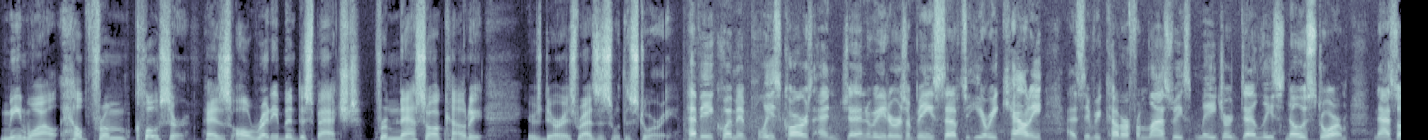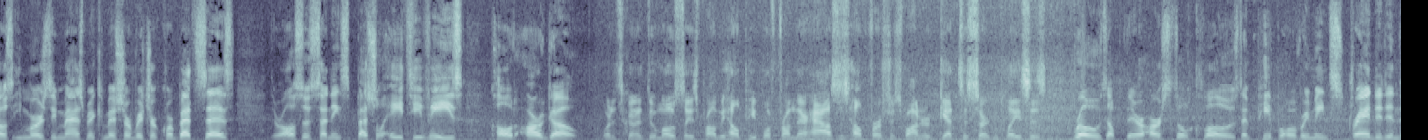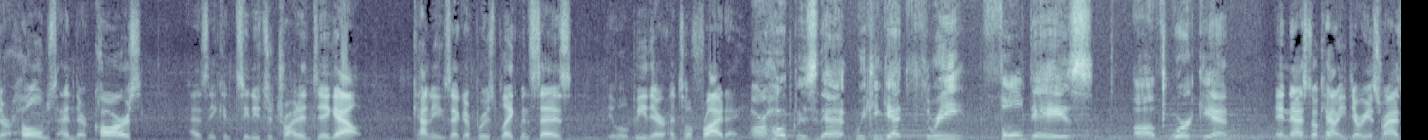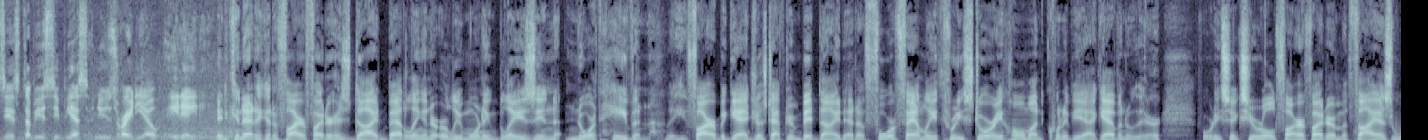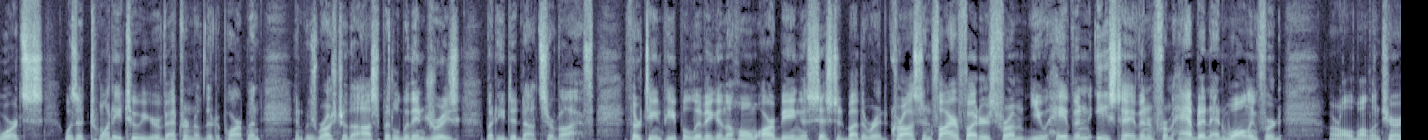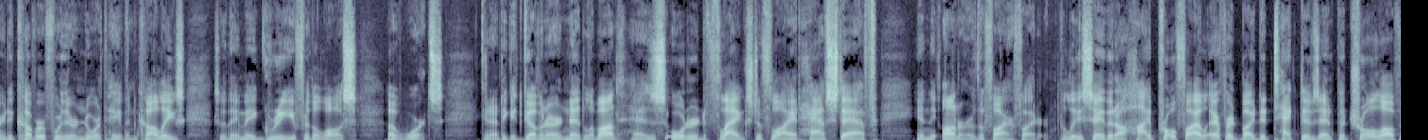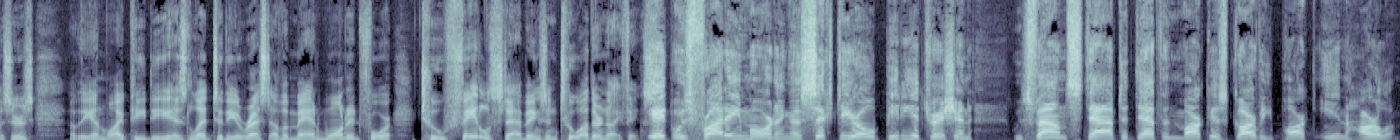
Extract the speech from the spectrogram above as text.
Meanwhile, help from closer has already been dispatched from Nassau County. Here's Darius Radzius with the story. Heavy equipment, police cars, and generators are being sent up to Erie County as they recover from last week's major deadly snowstorm. Nassau's Emergency Management Commissioner Richard Corbett says they're also sending special ATVs called Argo. What it's going to do mostly is probably help people from their houses, help first responders get to certain places. Roads up there are still closed, and people remain stranded in their homes and their cars as they continue to try to dig out. County Executive Bruce Blakeman says they will be there until Friday. Our hope is that we can get three full days of work in in Nassau County, Darius Radzius, WCBS News Radio 880. In Connecticut, a firefighter has died battling an early morning blaze in North Haven. The fire began just after midnight at a four family, three story home on Quinnipiac Avenue there. 46 year old firefighter Matthias Wirtz was a 22 year veteran of the department and was rushed to the hospital with injuries, but he did not survive. 13 people living in the home are being assisted by the Red Cross, and firefighters from New Haven, East Haven, from Hamden, and Wallingford are all volunteering to cover for their North Haven colleagues so they may grieve for the loss of Wirtz. Connecticut Governor Ned Lamont has ordered flags to fly at half staff in the honor of the firefighter. Police say that a high profile effort by detectives and patrol officers of the NYPD has led to the arrest of a man wanted for two fatal stabbings and two other knifings. It was Friday morning. A 60 year old pediatrician was found stabbed to death in Marcus Garvey Park in Harlem.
